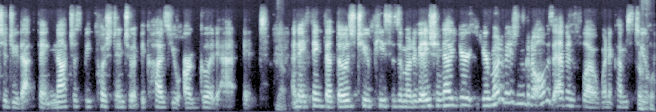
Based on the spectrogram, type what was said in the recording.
to do that thing, not just be pushed into it because you are good at it. Yeah. And I think that those two pieces of motivation, now your, your motivation is going to always ebb and flow when it comes to,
